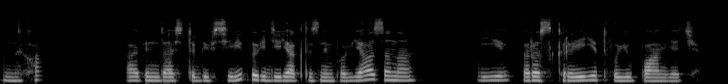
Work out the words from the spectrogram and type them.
Нехай він дасть тобі всі відповіді, як ти з ним пов'язана, і розкриє твою пам'ять.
